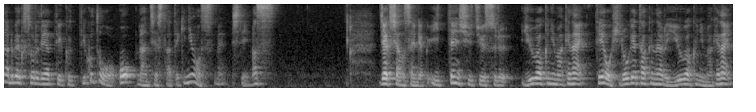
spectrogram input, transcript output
なるべくそれでやっていくっていうことをランチェスター的にお勧めしています。弱者の戦略一点集中する誘惑に負けない手を広げたくなる誘惑に負けない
